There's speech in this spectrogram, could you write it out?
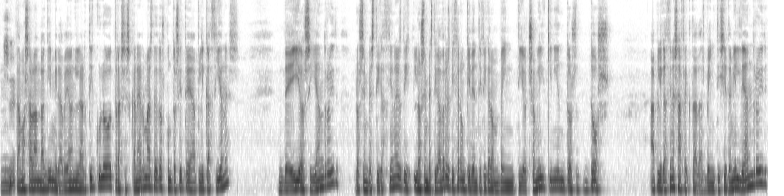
Sí. Estamos hablando aquí, mira, veo en el artículo, tras escanear más de 2.7 aplicaciones de iOS y Android, los, investigaciones, los investigadores dijeron que identificaron 28.502 aplicaciones afectadas, 27.000 de Android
